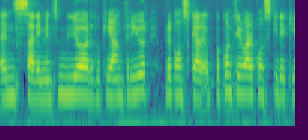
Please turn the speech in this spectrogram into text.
uh, necessariamente melhor do que a anterior para, conseguir, para continuar a conseguir aqui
